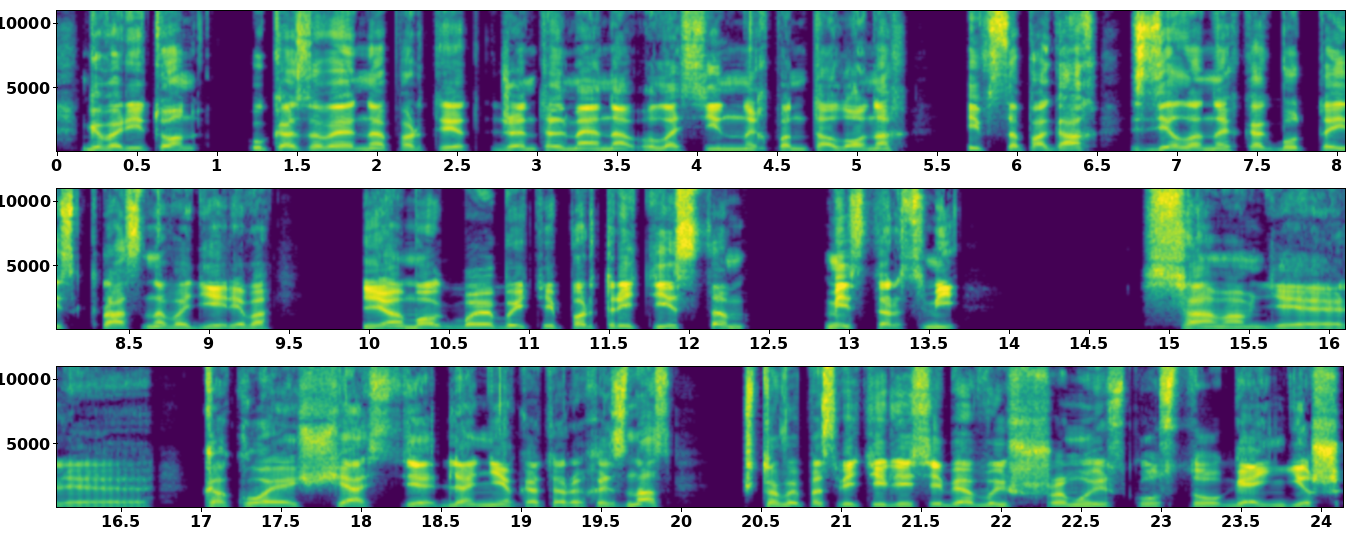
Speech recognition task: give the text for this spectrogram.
— говорит он, указывая на портрет джентльмена в лосинных панталонах и в сапогах, сделанных как будто из красного дерева. «Я мог бы быть и портретистом, мистер СМИ». «В самом деле, какое счастье для некоторых из нас, что вы посвятили себя высшему искусству, Гендиш»,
